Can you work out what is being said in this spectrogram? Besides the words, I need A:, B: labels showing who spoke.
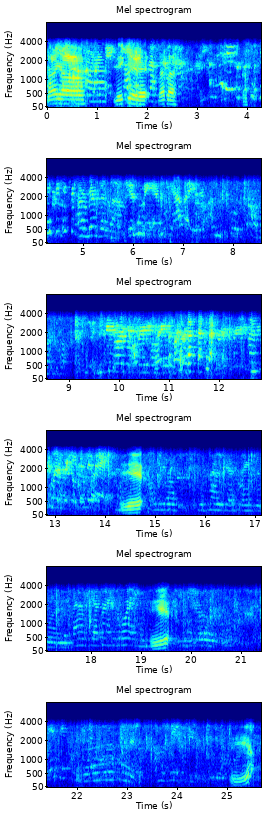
A: Bye, y'all. Be good. Bye bye. Yeah. Yeah. Yeah.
